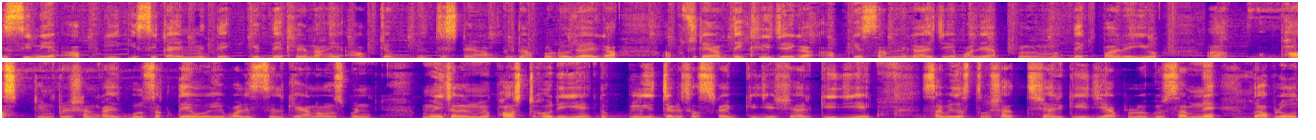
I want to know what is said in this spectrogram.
इसी में आपकी इसी टाइम में देख के देख लेना है, आप जब जिस टाइम आप वीडियो अपलोड हो जाएगा, आप उसी टाइम आप देख लीजिएगा, आपके सामने गाइज़ ये वाली आप देख पा रही हो। फ़र्स्ट इंप्रेशन गाइज़ बोल सकते हो, ये वाली सेल के अनाउंसमेंट मेरे चैनल में फास्ट हो रही है तो प्लीज़ जाकर सब्सक्राइब कीजिए शेयर कीजिए। सभी दोस्तों के साथ शेयर कीजिए आप लोगों के सामने। तो आप लोगों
